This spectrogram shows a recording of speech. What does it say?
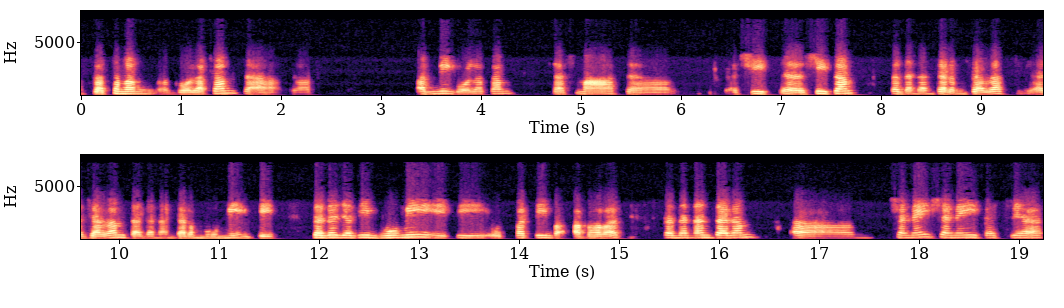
प्रथमं गोलकं अग्निगोलकं, तस्मात् शीत शीतं तदनन्तरं जल, जलं, तदनन्तरं भूमि इति। तद् यदि भूमि इति उत्पत्ति अभवत्, तदनन्तरं शनैः शनैः तस्य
